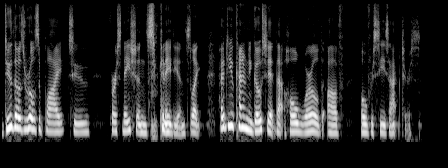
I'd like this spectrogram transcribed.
do those rules apply to First Nations Canadians? Like, how do you kind of negotiate that whole world of overseas actors?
